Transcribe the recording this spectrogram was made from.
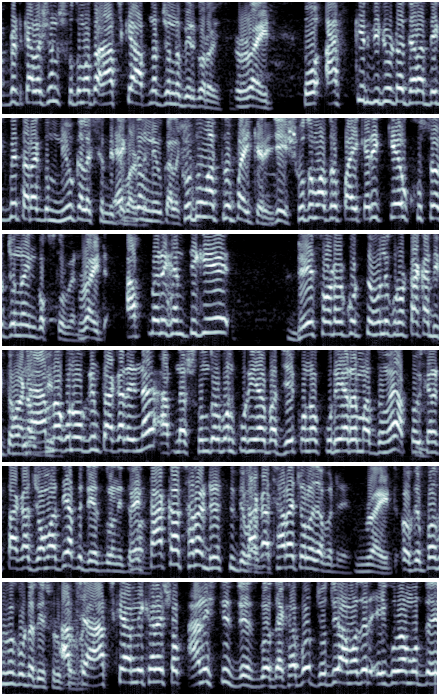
আপডেট কালেকশন শুধুমাত্র আজকে আপনার জন্য বের করা হয়েছে। রাইট তো আজকের ভিডিওটা যারা দেখবে তারা একদম নিউ কালেকশন নিতে পারবে। একদম নিউ কালেকশন শুধুমাত্র পাইকারি। জি শুধুমাত্র পাইকারি কেউ খুচরার জন্য ইনবক্স করবেন রাইট আপনার এখান থেকে ড্রেস অর্ডার করতে হলে কোনো টাকা দিতে হয় না আমরা কোনো অগ্রিম টাকা দেই না। আপনার সুন্দরবন কুরিয়ার বা যে কোনো কুরিয়ারের মাধ্যমে আপনি ওইখানে টাকা জমা দিয়ে আপনি ড্রেসগুলো নিতে মানে পারবেন। টাকা ছাড়া ড্রেস টাকা পারবেন। ছাড়াই চলে যাবে ড্রেস। রাইট ওকে প্রথমে কোনটা দিয়ে শুরু করব আচ্ছা আজকে আমি এখানে সব আনস্টিচ ড্রেসগুলো দেখাবো। যদিও আমাদের এইগুলোর মধ্যে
